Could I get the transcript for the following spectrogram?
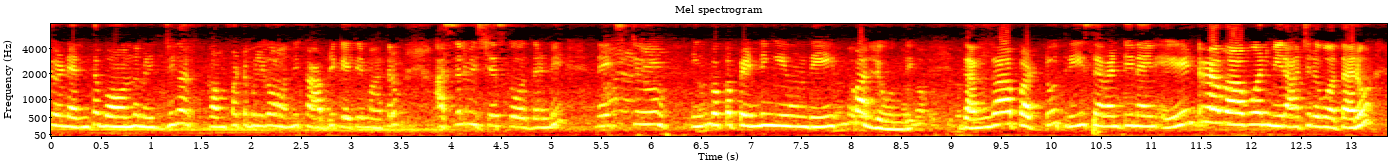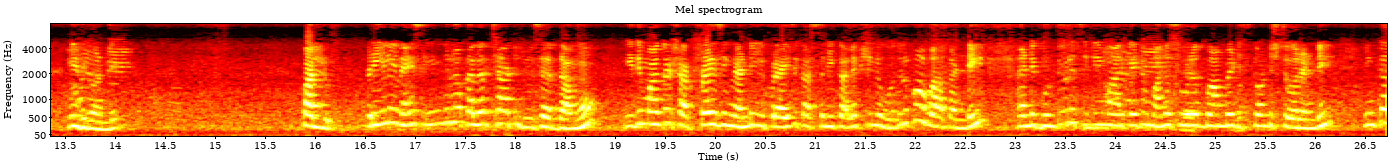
చూడండి ఎంత బాగుందో. నిజంగా కంఫర్టబుల్గా ఉంది ఫ్యాబ్రిక్ అయితే మాత్రం. అస్సలు మిస్ చేసుకోవద్దండి. నెక్స్ట్ ఇంకొక పెండింగ్ ఏముంది? పళ్ళు ఉంది. గంగా పట్టు త్రీ సెవెంటీ నైన్ ఏంట్రా బాబు అని మీరు ఆశ్చర్యపోతారు. ఇదిగోండి. పళ్ళు. రియలీ నైస్ ఇందులో కలర్ చార్ట్ చూసేద్దాము. ఇది మాత్రం సర్ప్రైజింగ్ అండి. ఈ ప్రైస్కి అసలు ఈ కలెక్షన్ వదులుకోబాకండి. అండ్ గుంటూరు సిటీ మార్కెట్ మన సూరత్ బాంబే డిస్కౌంట్ స్టోర్ అండి. ఇంకా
